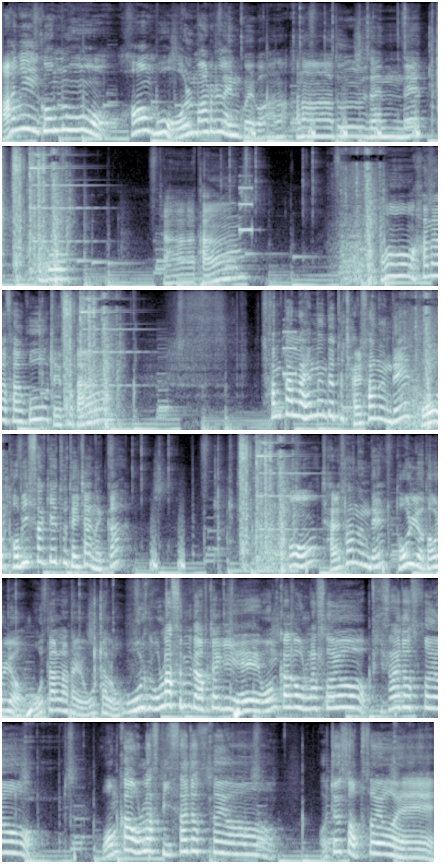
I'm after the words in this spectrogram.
아니 이거 뭐, 어, 뭐 얼마를 낸 거야 이거? 하나, 하나 둘셋넷 그리고 자 다음. 어 하나 사고 됐어 다음. 3달러 했는데도 잘 사는데? 더, 더 비싸게 해도 되지 않을까? 어? 잘 사는데? 더 올려 더 올려. 5달러라요 5달러. 오, 올랐습니다 갑자기. 예, 원가가 올랐어요. 비싸졌어요. 원가 올라서 비싸졌어요. 어쩔 수 없어요 예.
